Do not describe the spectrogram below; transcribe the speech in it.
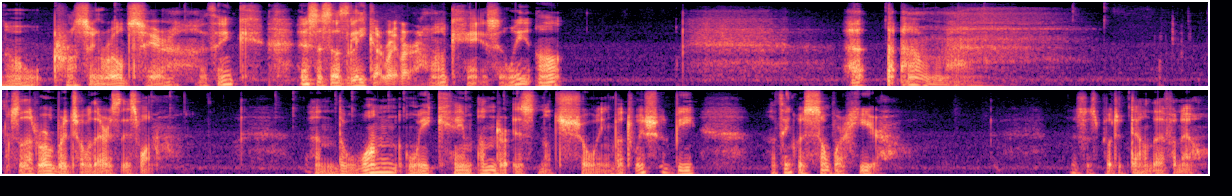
No crossing roads here, I think. This is Azlika River. Okay, so we are... so that road bridge over there is this one. And the one we came under is not showing, but we should be... I think we're somewhere here. Let's just put it down there for now.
